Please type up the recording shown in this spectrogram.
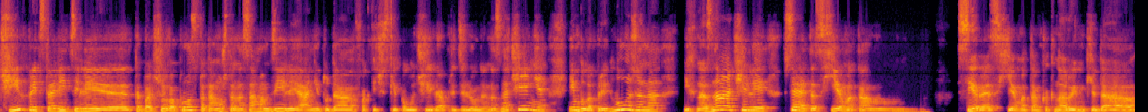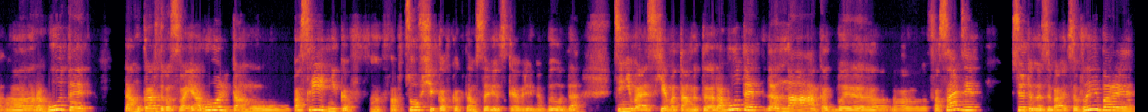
чьих представителей – это большой вопрос, потому что на самом деле они туда фактически получили определенное назначение. Им было предложено, их назначили. Вся эта схема там, серая схема, там, как на рынке, да, а, работает. Там у каждого своя роль, там у посредников, форцовщиков, как там в советское время было, да. Теневая схема там это работает, на как бы э, фасаде все это называется выборы, э,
